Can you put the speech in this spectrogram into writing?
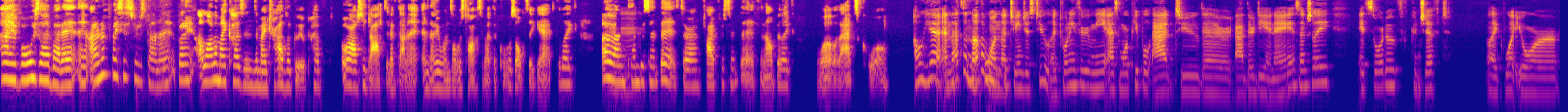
I've always thought about it and I don't know if my sister's done it but I, a lot of my cousins in my travel group have or also adopted have done it and everyone's always talks about the cool results they get they're like oh I'm Mhm. 10% this or I'm 5% this and I'll be like whoa that's cool Oh yeah, and that's another one that changes too. Like 23andMe, as more people add to their add their DNA, essentially, it sort of can shift like what your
